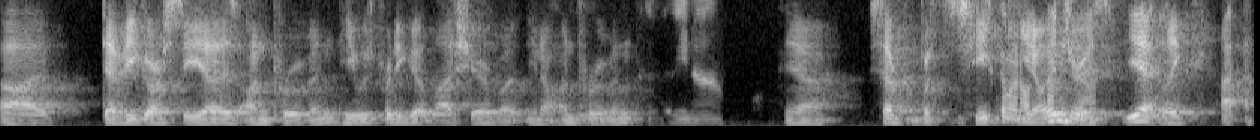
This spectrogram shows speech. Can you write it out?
Uh, Deivi Garcia is unproven. He was pretty good last year, but you know unproven. You know. Yeah, Sever- but he, He's coming you know injuries. Yeah, like I,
